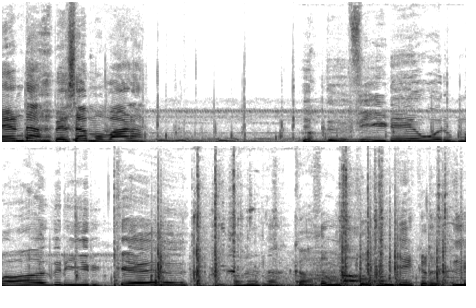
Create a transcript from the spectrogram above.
ஏன்டா? பேசாம வாடா. இந்த வீடே ஒரு மாதிரி இருக்கே. என்னடா கதவு திறந்தே கிடக்கு.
